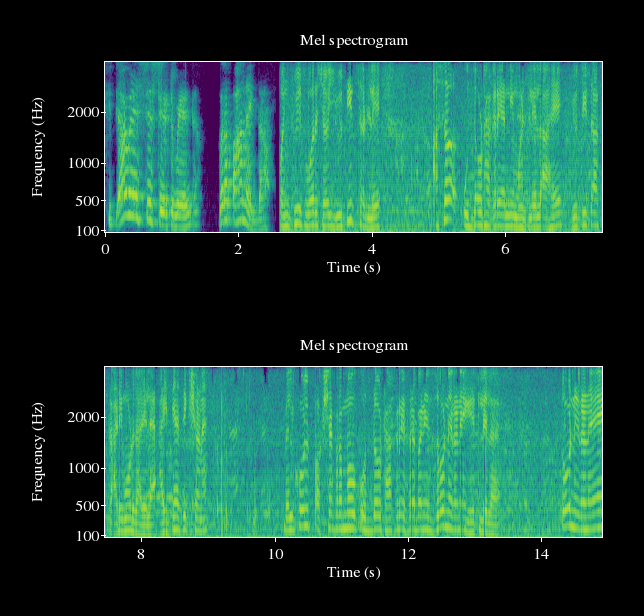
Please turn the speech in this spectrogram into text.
ही त्यावेळेसची स्टेटमेंट जरा पहा ना एकदा. पंचवीस वर्ष युतीत चढले. असं उद्धव ठाकरे यांनी म्हटलेलं आहे. युतीचा काडीमोड झालेला आहे. ऐतिहासिक क्षण आहे. बिलकुल पक्षप्रमुख उद्धव ठाकरे साहेबांनी जो निर्णय घेतलेला आहे तो निर्णय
